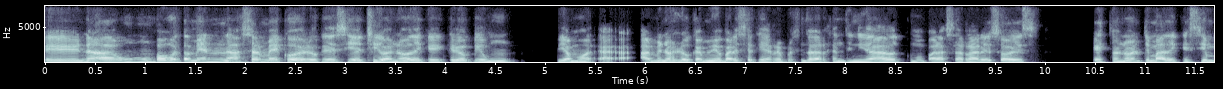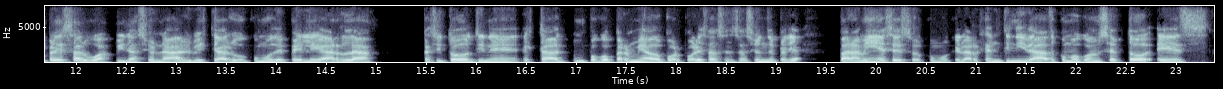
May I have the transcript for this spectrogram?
Eh, nada, un, un poco también hacerme eco de lo que decía Chiva, ¿no? De que creo que un, digamos, al menos lo que a mí me parece que representa la argentinidad, como para cerrar eso, es esto, ¿no? El tema de que siempre es algo aspiracional, ¿viste? Algo como de pelearla. Casi todo tiene, está un poco permeado por, por esa sensación de pelear. Para mí es eso, como que la argentinidad como concepto es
